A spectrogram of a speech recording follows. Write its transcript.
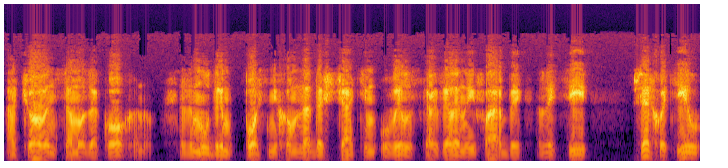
а човен самозакохано, з мудрим посміхом на дощатім у вилусках зеленої фарби лиці, шерхотів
